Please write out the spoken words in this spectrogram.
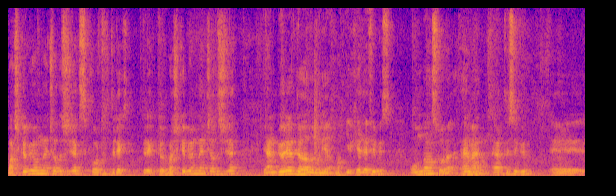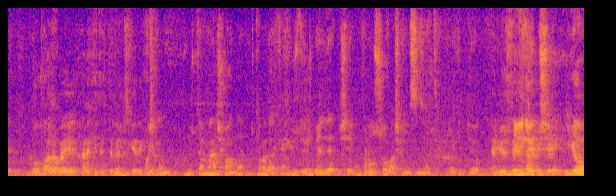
başka bir yönden çalışacak. Sportif direkt, direktör başka bir yönden çalışacak. Yani görev dağılımını yapmak ilk hedefimiz. Ondan sonra hemen ertesi gün e, bu arabayı hareket ettirmemiz gerekiyor. Başkanım muhtemelen şu anda muhtemelen derken %100 belli bir şey Bolso başkanısınız artık. Rakip de yok. Yani yüzde yüz diye bir şey yok.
